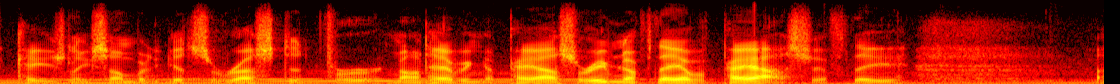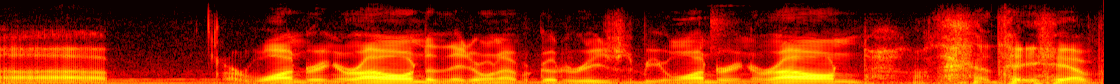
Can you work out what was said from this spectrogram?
Occasionally somebody gets arrested for not having a pass, or even if they have a pass, if they uh, are wandering around and they don't have a good reason to be wandering around, they have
